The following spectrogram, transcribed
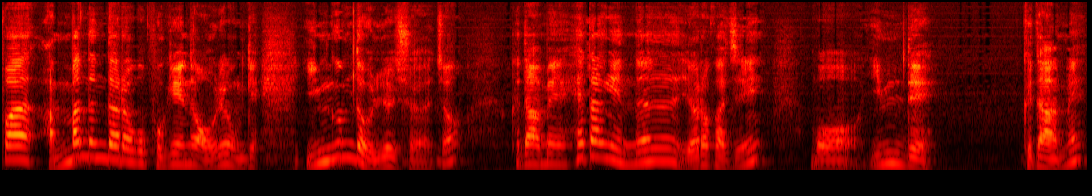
바, 안 받는다라고 보기에는 어려운 게 임금도 올려줘야죠. 그 다음에 해당에 있는 여러 가지 뭐 임대, 그 다음에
